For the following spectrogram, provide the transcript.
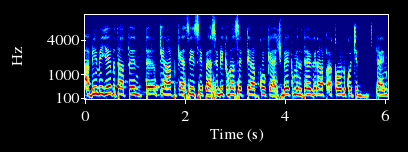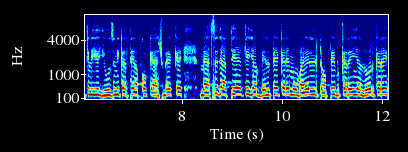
अभी मैं ये बताते हैं कि आप कैसे इससे पैसे भी कमा सकते हैं, आपको कैशबैक मिलता है, अगर आप अकाउंट कुछ टाइम के लिए यूज़ नहीं करते, आपको कैशबैक के मैसेज आते हैं कि या बिल पे करें मोबाइल टॉपअप करें या लोड करें,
